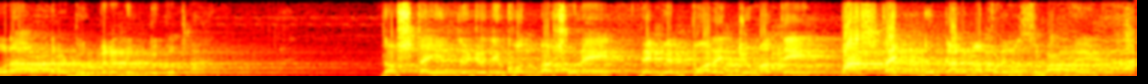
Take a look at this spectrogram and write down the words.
ওরা ওখানে ঢুকবে না, ঢুকবে কোথায়? দশটা হিন্দু যদি খোদবা শুনে, দেখবেন পরের জুমাতে পাঁচটা হিন্দু কালেমা পড়ে মুসলমান হয়ে গেছে।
